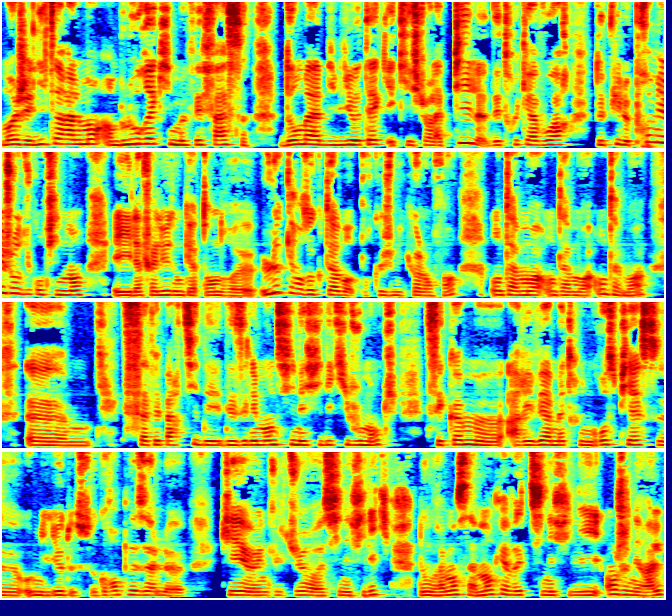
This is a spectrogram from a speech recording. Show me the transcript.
Moi, j'ai littéralement un Blu-ray qui me fait face dans ma bibliothèque et qui est sur la pile des trucs à voir depuis le premier jour du confinement et il a fallu donc attendre euh, le 15 octobre pour que je m'y colle enfin. Honte à moi, honte à moi, honte à moi. Euh, ça fait partie des, éléments de cinéphilie qui vous manquent. C'est comme arriver à mettre une grosse pièce au milieu de ce grand puzzle qui est une culture cinéphilique. Donc vraiment, ça manque à votre cinéphilie en général.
